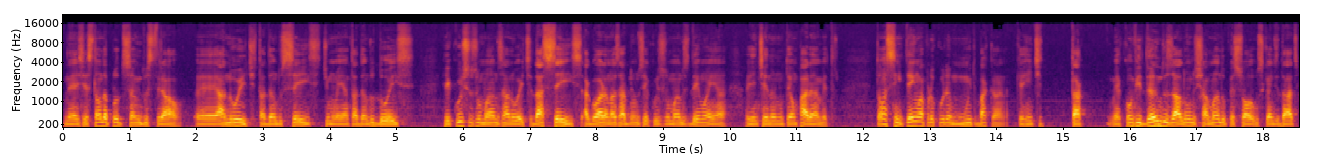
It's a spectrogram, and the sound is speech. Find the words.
né? gestão da produção industrial, é, à noite está dando seis, de manhã está dando dois, recursos humanos à noite dá seis, agora nós abrimos recursos humanos de manhã, a gente ainda não tem um parâmetro. Então, assim, tem uma procura muito bacana, que a gente está né, convidando os alunos, chamando o pessoal, os candidatos,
